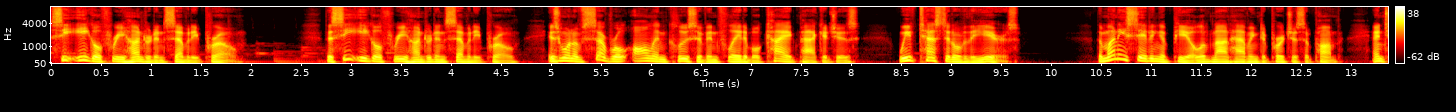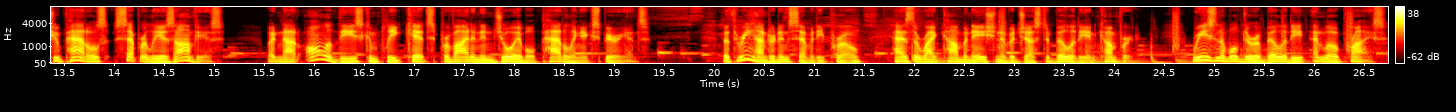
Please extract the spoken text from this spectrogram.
Sea Eagle 370 Pro The Sea Eagle 370 Pro is one of several all-inclusive inflatable kayak packages we've tested over the years. The money-saving appeal of not having to purchase a pump and two paddles separately is obvious, but not all of these complete kits provide an enjoyable paddling experience. The 370 Pro has the right combination of adjustability and comfort, reasonable durability and low price,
